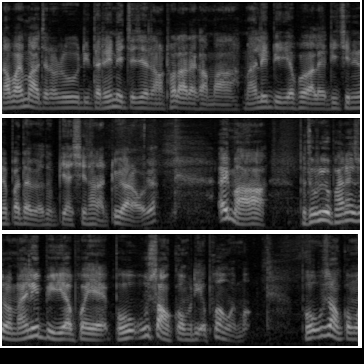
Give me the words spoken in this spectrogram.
နောက်ပိုင်းမှာကျွန်တော်တို့ဒီသတင်းတွေကြဲကြဲတောင်ထွက်လာတဲ့အခါမှာမန်လေး PDF ဖွဲ့ကလည်းဒီချိန်နဲ့ပတ်သက်ပြီးတော့ပြန်ရှင်းထားတာတွေ့ရတာပါဗျာအဲ့မှာဘယ်သူတွေကိုဖမ်းလဲဆိုတော့မန်လေး PDF ဖွဲ့ရဲ့ဘိုးဦးဆောင်ကော်မတီအဖွဲ့ဝင်ပေါ့ဘိုးဦးဆောင်ကော်မ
